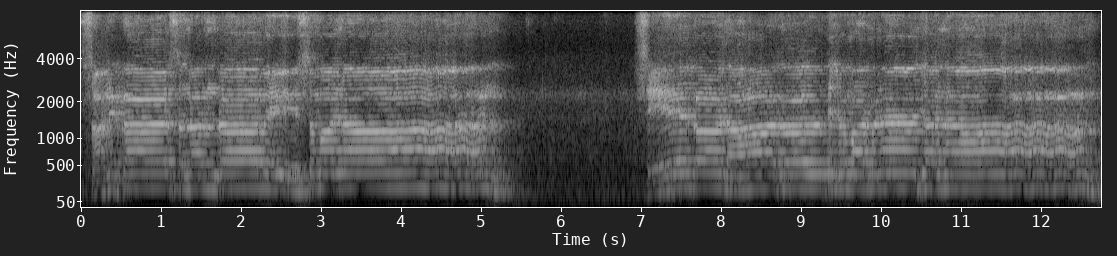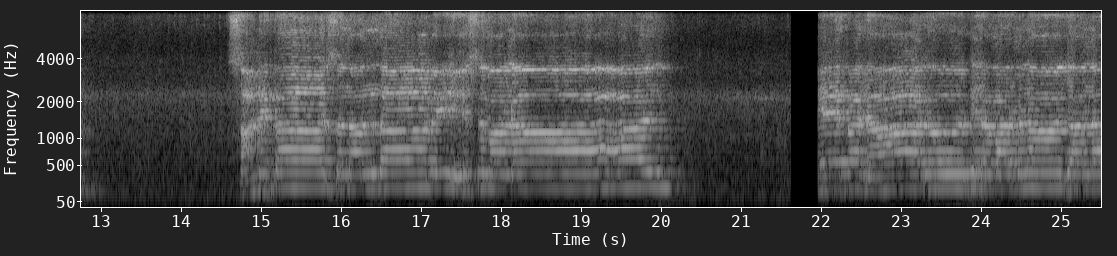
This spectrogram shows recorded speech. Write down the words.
ਸਨਕਾ ਸਨੰਦਾ ਮੇ ਸਮਾਨਾ ਸ਼ੇਰ ਕਾ ਨਾਗ ਤਿਰ ਮਰਮ ਨ ਜਾਣਾ ਸਨਕਾ ਸਨੰਦਾ ਮੇ ਸਮਾਨਾ ਏਕ ਨਾਗ ਮਰਮ ਨ ਜਾਣਾ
